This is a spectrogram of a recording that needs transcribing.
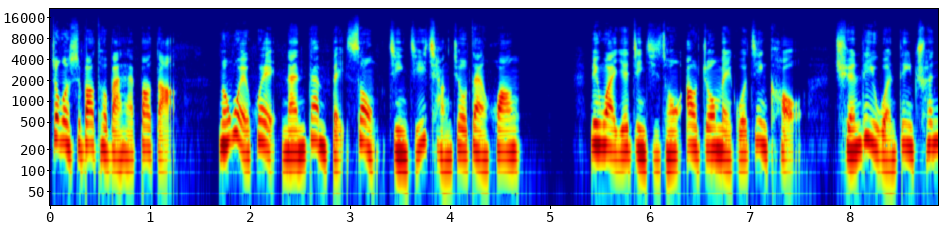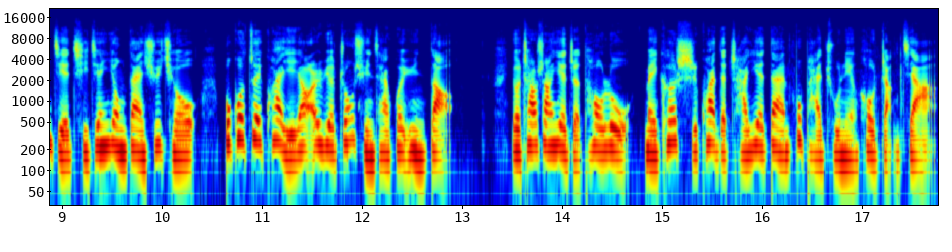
中国时报头版还报道。农委会南蛋北送，紧急抢救蛋荒。另外，也紧急从澳洲、美国进口，全力稳定春节期间用蛋需求。不过，最快也要二月中旬才会运到。有超商业者透露，每颗十块的茶叶蛋不排除年后涨价。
